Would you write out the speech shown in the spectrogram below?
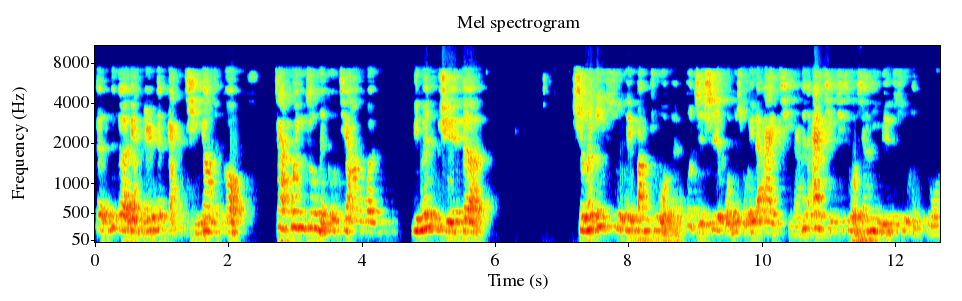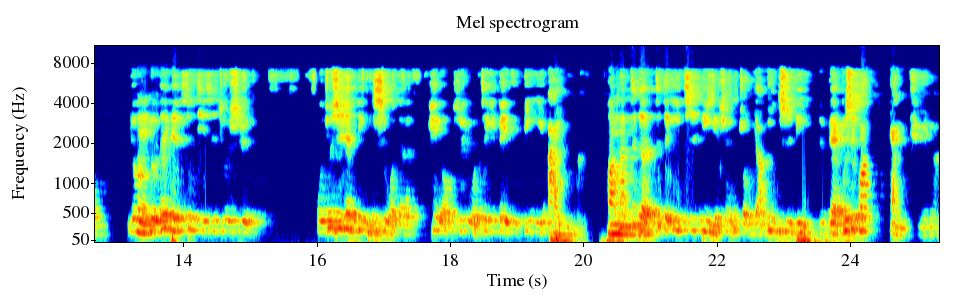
的那个两个人的感情要能够在婚姻中能够加温，你们觉得？什么因素会帮助我们？不只是我们所谓的爱情啊，那个爱情其实我相信元素很多，有有的元素其实就是我就是认定你是我的配偶，所以我这一辈子定义爱你嘛。好，那这个这个意志力也是很重要，意志力对不对？不是光感觉嘛。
